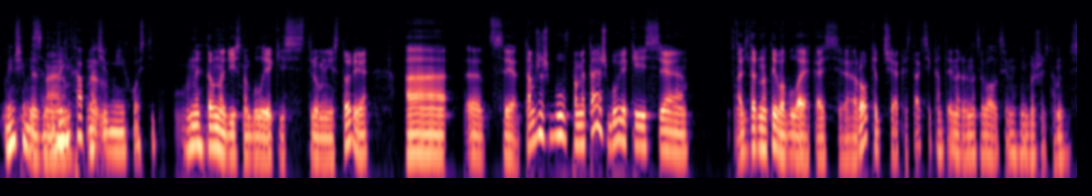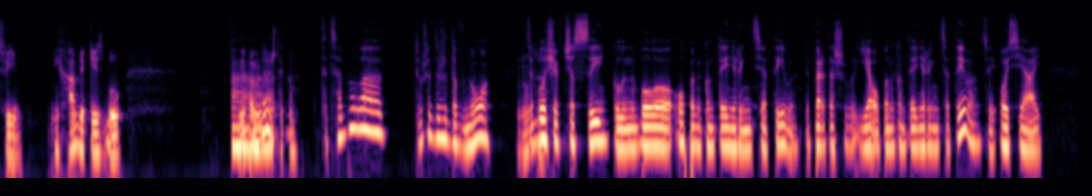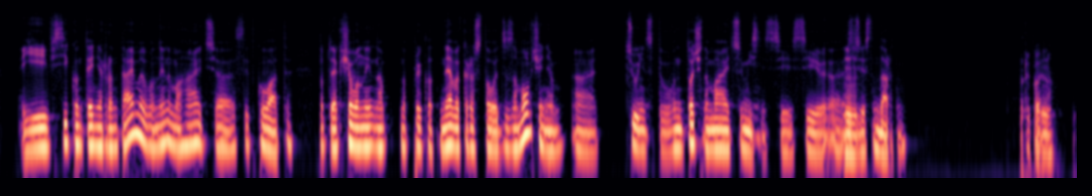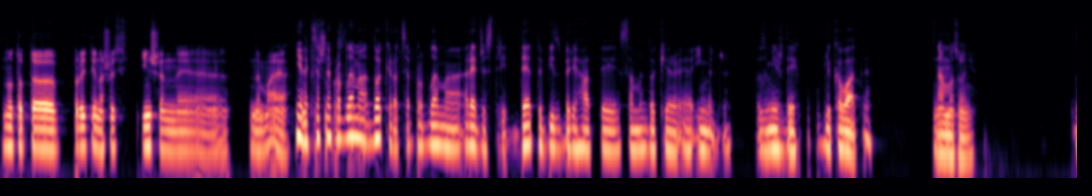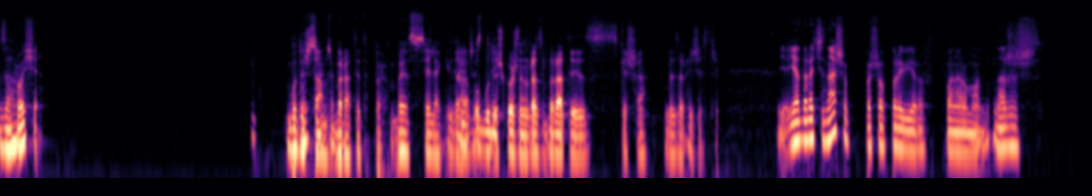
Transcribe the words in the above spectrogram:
В інші місця. Там вже GitHub наче вміє хостить. В них давно дійсно були якісь стрьомні історії. А е, це там же ж був, пам'ятаєш, був якийсь. Е, альтернатива була якась е, Rocket, чи якось так ці контейнери називалися. У них ніби щось там свій і хаб якийсь був. Не пам'ятаєш такого? Та це було дуже-дуже давно. Ну, Це так. було ще в часи, коли не було Open Container ініціативи. Тепер теж є Open Container ініціатива, цей OCI, і всі контейнер рантайми вони намагаються слідкувати. Тобто, якщо вони, наприклад, не використовують за замовченням цю ініціативу, вони точно мають сумісність з цією mm-hmm. стандартом. Прикольно. Ну, тобто, перейти на щось інше не немає. Ні, так це ж не проблема докера, це проблема registry, де тобі зберігати саме докер іміджі. Розумієш, де їх попублікувати? На Амазоні. За гроші? Будеш сам збирати тепер, без всіляких да, Або будеш кожен раз збирати з кеша без реєстрі. Я, я, до речі, знаєш, що пішов перевірив, пане Роман. У нас же ж з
